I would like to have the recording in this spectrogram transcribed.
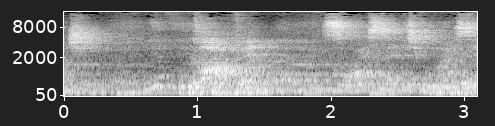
much. Live poppin'. So I said to myself,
